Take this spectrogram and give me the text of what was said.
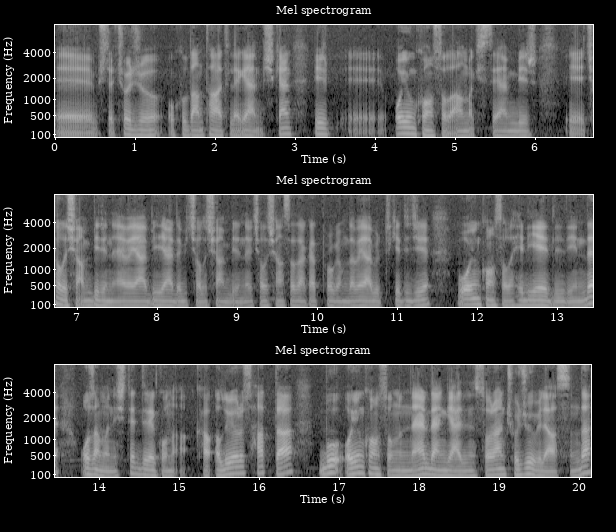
e, işte çocuğu okuldan tatile gelmişken bir e, oyun konsolu almak isteyen bir çalışan birine veya bir yerde bir çalışan birine, çalışan sadakat programında veya bir tüketiciye bu oyun konsolu hediye edildiğinde o zaman işte direkt onu alıyoruz. Hatta bu oyun konsolunun nereden geldiğini soran çocuğu bile aslında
